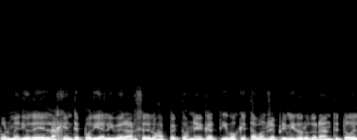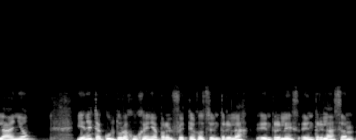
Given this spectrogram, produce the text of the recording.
Por medio de él la gente podía liberarse de los aspectos negativos que estaban reprimidos durante todo el año y en esta cultura jujeña para el festejo se entrelazan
